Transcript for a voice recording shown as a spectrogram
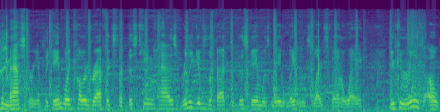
The mastery of the Game Boy Color graphics that this team has really gives the fact that this game was made late in its lifespan away. You can really oh,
